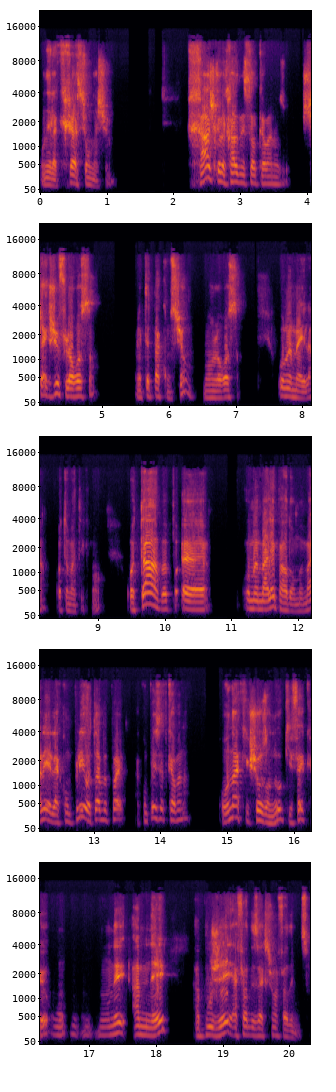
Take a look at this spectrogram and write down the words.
on est la création d'Hachem. Chaque juif le ressent. On n'est peut-être pas conscient, mais on le ressent. Ou même là, automatiquement. Euh, ou même pardon, même elle accomplit, accomplit cette kavana. On a quelque chose en nous qui fait qu'on on est amené à bouger, à faire des actions, à faire des mitzvahs.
